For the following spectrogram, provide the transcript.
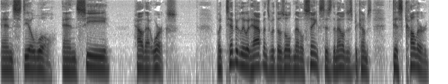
and steel wool and see how that works. But typically, what happens with those old metal sinks is the metal just becomes discolored.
